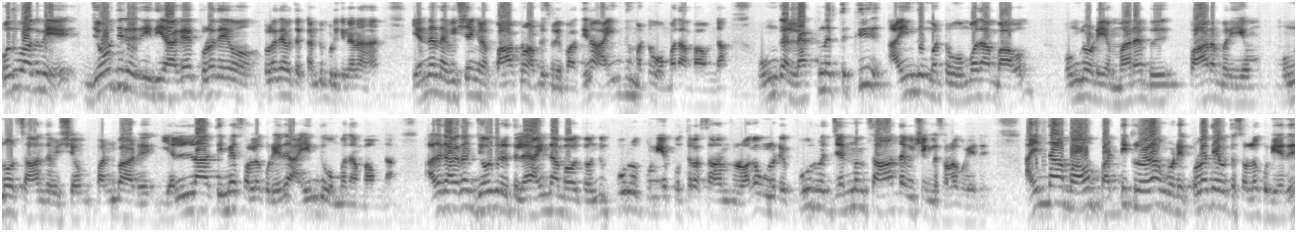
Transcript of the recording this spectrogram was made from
பொதுவாகவே ஜோதிட ரீதியாக குலதெய்வம் குலதெய்வத்தை கண்டுபிடிக்கணும்னா என்னென்ன விஷயங்களை பார்க்கணும் அப்படின்னு சொல்லி பார்த்தீங்கன்னா ஐந்து மற்றும் ஒன்பதாம் பாவம் தான். உங்க லக்னத்துக்கு ஐந்து மற்றும் ஒன்பதாம் பாவம் உங்களுடைய மரபு பாரம்பரியம் முன்னோர் சார்ந்த விஷயம் பண்பாடு எல்லாத்தையுமே சொல்லக்கூடியது ஐந்து ஒன்பதாம் பாவம் தான். அதுக்காக தான் ஜோதிடத்துல ஐந்தாம் பாவத்தை வந்து பூர்வ புண்ணிய புத்திர ஸ்தானம் சொல்லுவாங்க. உங்களுடைய பூர்வ ஜென்மம் சார்ந்த விஷயங்களை சொல்லக்கூடியது. ஐந்தாம் பாவம் பர்டிகுலரா உங்களுடைய குலதெய்வத்தை சொல்லக்கூடியது.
